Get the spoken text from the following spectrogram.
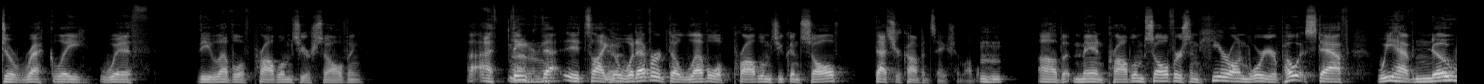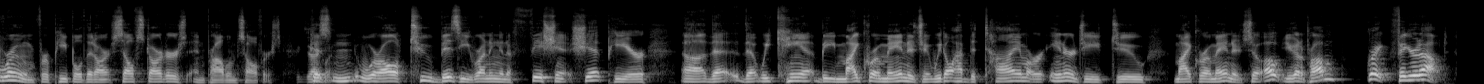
directly with the level of problems you're solving? I I think that it's like Yeah. whatever the level of problems you can solve, that's your compensation level. Mm-hmm. Uh, but man, problem solvers, and here on Warrior Poet staff, we have no room for people that aren't self starters and problem solvers because we're all too busy running an efficient ship here uh, that that we can't be micromanaging. We don't have the time or energy to micromanage. So, oh, you got a problem? Great, figure it out.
